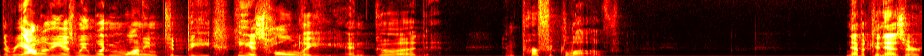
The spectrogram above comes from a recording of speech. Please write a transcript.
the reality is, we wouldn't want him to be. He is holy and good and perfect love. Nebuchadnezzar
